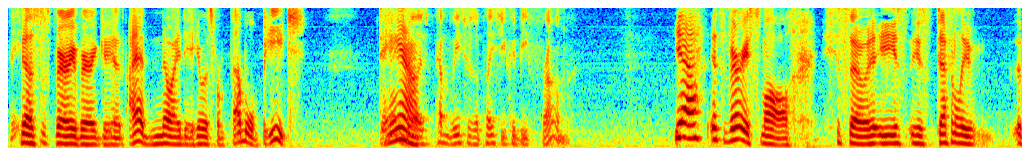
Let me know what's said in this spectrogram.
Yeah, this is very, very good. I had no idea he was from Pebble Beach. Damn. Pebble Beach was a place you could be from. Yeah, it's very small, so he's he's definitely uh,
